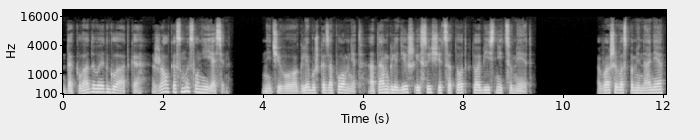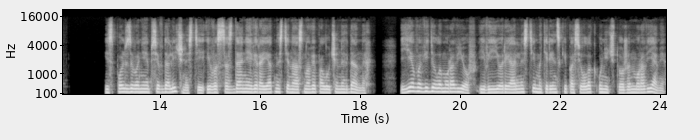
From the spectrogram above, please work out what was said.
Докладывает гладко. Жалко, смысл не ясен. Ничего, Глебушка запомнит, а там, глядишь, и сыщется тот, кто объяснить сумеет. Ваши воспоминания? Использование псевдоличности и воссоздание вероятности на основе полученных данных. Ева видела муравьев, и в ее реальности материнский поселок уничтожен муравьями.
